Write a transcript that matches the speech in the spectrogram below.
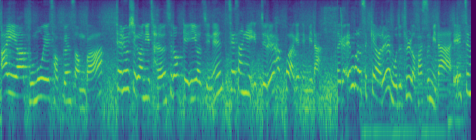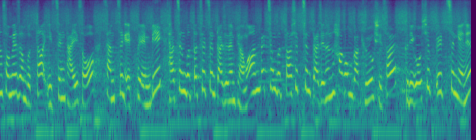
아이와 부모의 접근성과 체류 시간이 자연스럽게 이어지는 세상의 입지를 확보하게 됩니다. 저희가 엠브로스 케어를 모두 둘러봤습니다. 1층 소매점부터 2층 다이소, 3층 F&B, 4층부터 7층까지는 병원, 8층부터 10층까지는 학원과 교육시설, 그리고 11층에는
